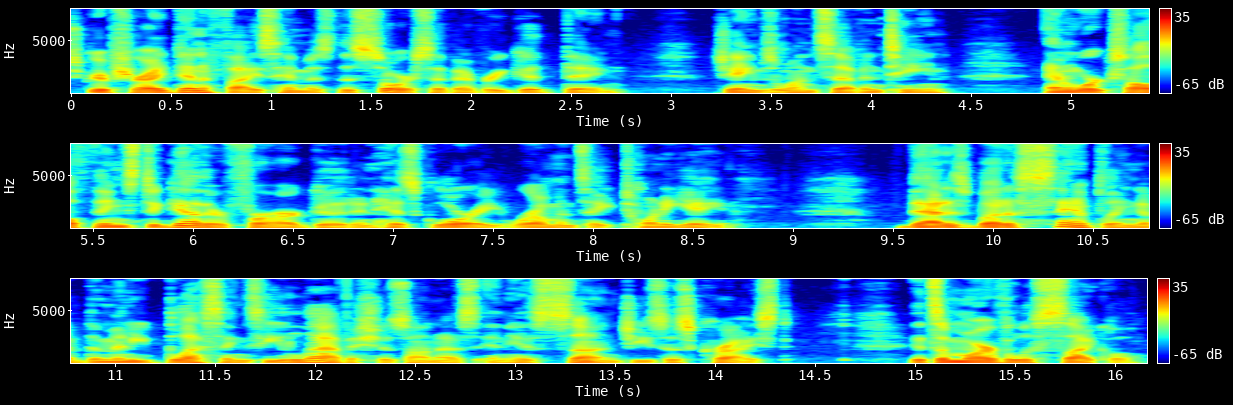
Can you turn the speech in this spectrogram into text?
Scripture identifies Him as the source of every good thing, James 1:17, and works all things together for our good and His glory, Romans 8:28. That is but a sampling of the many blessings He lavishes on us in His Son, Jesus Christ. It's a marvelous cycle.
